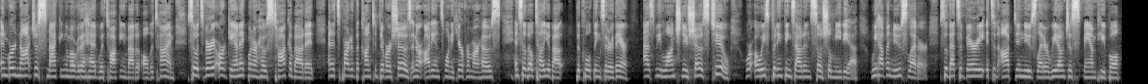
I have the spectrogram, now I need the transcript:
And we're not just smacking them over the head with talking about it all the time. So it's very organic when our hosts talk about it. And it's part of the content of our shows. And our audience want to hear from our hosts. And so they'll tell you about the cool things that are there as we launch new shows too. We're always putting things out in social media. We have a newsletter. So that's a very, it's an opt-in newsletter. We don't just spam people.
